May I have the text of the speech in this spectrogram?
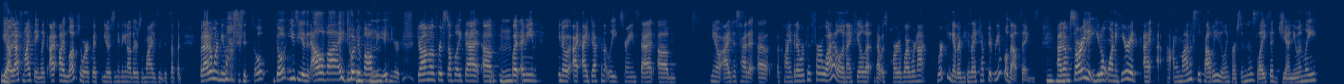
You yeah. know, that's my thing. Like, I, I love to work with, you know, significant others and wives and stuff, but, but I don't want to be involved in Don't, don't use me as an alibi. Don't involve mm-hmm. me in your drama for stuff like that. Um, mm-hmm. But I mean, you know, I, I definitely experienced that. Um, you know, I just had a, a, client that I worked with for a while, and I feel that that was part of why we're not working together because I kept it real about things. Mm-hmm. And I'm sorry that you don't want to hear it. I, I'm honestly probably the only person in his life that genuinely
